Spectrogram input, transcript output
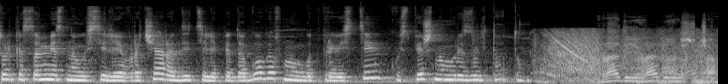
Только совместные усилия врача, родителей, педагогов могут привести к успешному результату. Радио, Радио час.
